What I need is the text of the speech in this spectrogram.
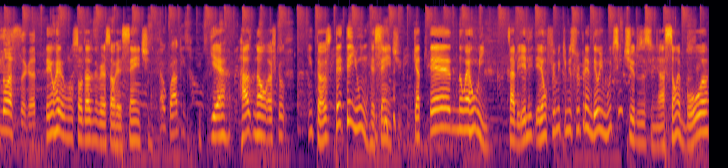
Nossa, cara. tem um, um Soldado Universal recente É o 4. que é. Não, acho que eu. Então, eu- te- tem um recente que até não é ruim. Sabe, ele, ele é um filme que me surpreendeu em muitos sentidos, assim. A ação é boa,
